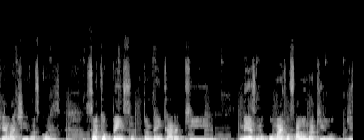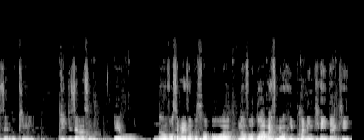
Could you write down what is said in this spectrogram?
relativa as coisas. Só que eu penso também, cara, que mesmo o Michael falando aquilo, dizendo que. de- dizendo assim, eu não vou ser mais uma pessoa boa, não vou doar mais meu rim pra ninguém daqui.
